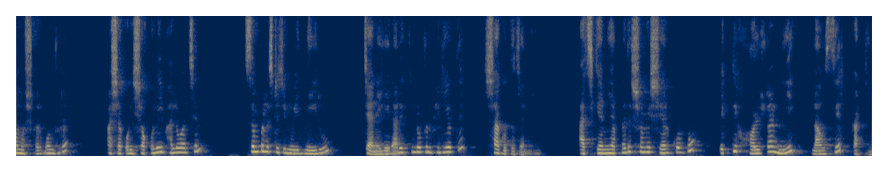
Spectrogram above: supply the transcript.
নমস্কার বন্ধুরা, আশা করি সকলেই ভালো আছেন। সিম্পল স্টিচিং উইথ নেহরু চ্যানেলের আরেকটি নতুন ভিডিওতে স্বাগত জানাই। আজকে আমি আপনাদের সঙ্গে শেয়ার করব একটি হলটার নেক ব্লাউজের কাটিং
